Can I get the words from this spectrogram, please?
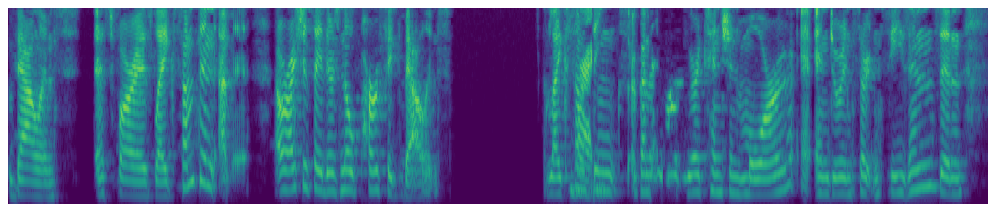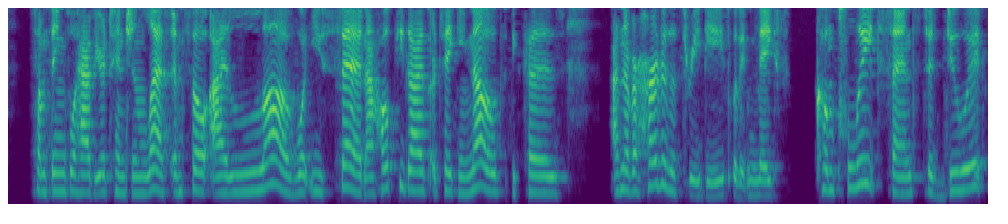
balance as far as like something uh, or I should say there's no perfect balance. Like some right. things are going to have your attention more and during certain seasons and some things will have your attention less. And so I love what you said. I hope you guys are taking notes because I've never heard of the three Ds, but it makes complete sense to do it,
